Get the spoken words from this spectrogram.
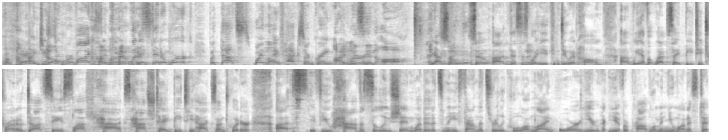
Okay. I just No. improvised, and you know what? It didn't work. But that's why life hacks are great. You I was in awe. Yeah, so, so uh, this is what you can do at home. Uh, we have a website, bttoronto.ca slash hacks, hashtag bthacks on Twitter. Uh, if you have a solution, whether that's something you found that's really cool online or you, you have a problem and you want us to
